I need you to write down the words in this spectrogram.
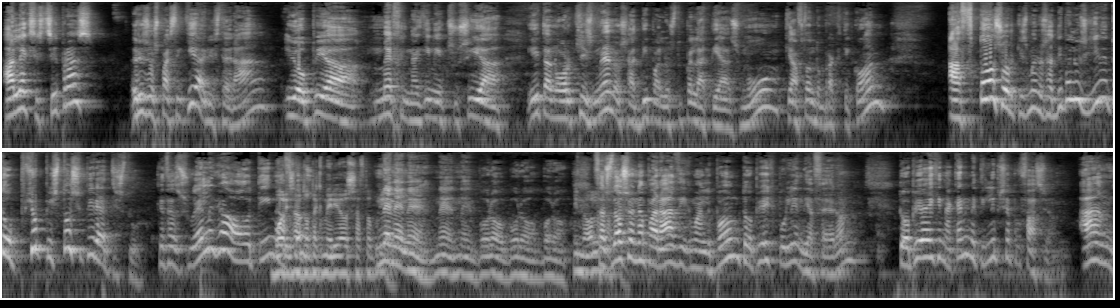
Αλέξης Τσίπρας, ριζοσπαστική αριστερά, η οποία μέχρι να γίνει εξουσία ήταν ο ορκισμένος αντίπαλος του πελατειασμού και αυτών των πρακτικών αυτός ο ορκισμένος αντίπαλος γίνεται ο πιο πιστός υπηρέτης του. Και θα σου έλεγα ότι είναι. Μπορείς να το τεκμηριώσεις αυτό που ναι, ναι, ναι, ναι, ναι, μπορώ, μπορώ, μπορώ. Θα σου δώσω ένα παράδειγμα λοιπόν το οποίο έχει πολύ ενδιαφέρον. Το οποίο έχει να κάνει με τη λήψη αποφάσεων. Αν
